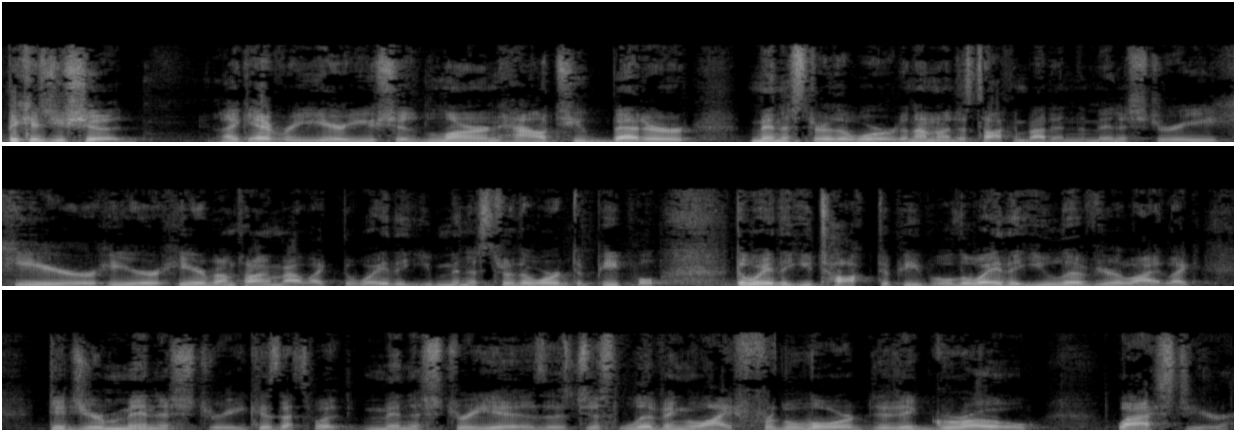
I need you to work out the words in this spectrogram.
Because you should. Like every year, you should learn how to better minister the word. And I'm not just talking about in the ministry here, here, here, but I'm talking about like the way that you minister the word to people, the way that you talk to people, the way that you live your life. Like, did your ministry, because that's what ministry is, is just living life for the Lord, did it grow last year?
